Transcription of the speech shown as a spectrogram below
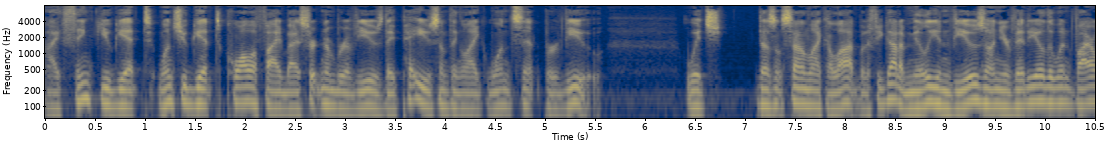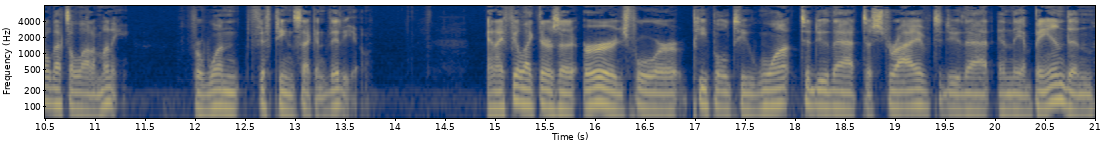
I think you get, once you get qualified by a certain number of views, they pay you something like one cent per view, which doesn't sound like a lot, but if you got a million views on your video that went viral, that's a lot of money for one 15 second video. And I feel like there's an urge for people to want to do that, to strive to do that, and they abandon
